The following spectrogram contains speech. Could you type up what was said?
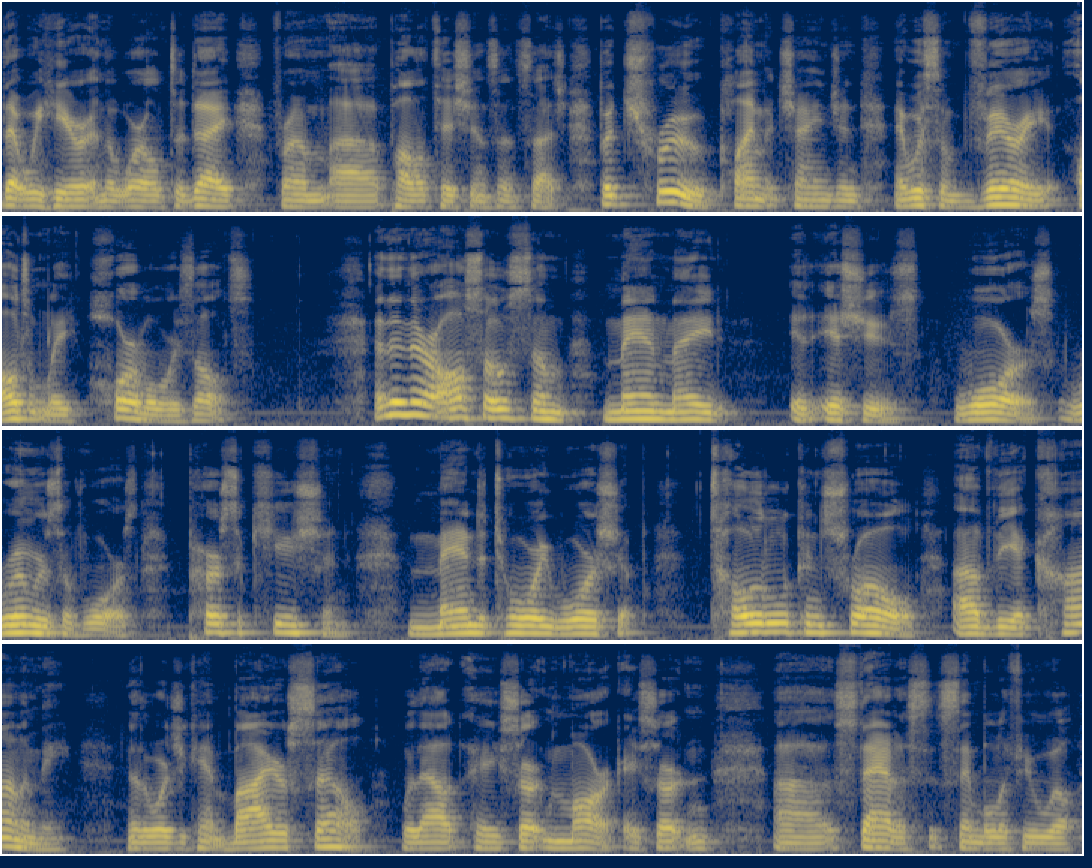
that we hear in the world today from uh, politicians and such, but true climate change and, and with some very ultimately horrible results. And then there are also some man made issues wars, rumors of wars, persecution, mandatory worship total control of the economy. In other words, you can't buy or sell without a certain mark, a certain uh, status symbol, if you will.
